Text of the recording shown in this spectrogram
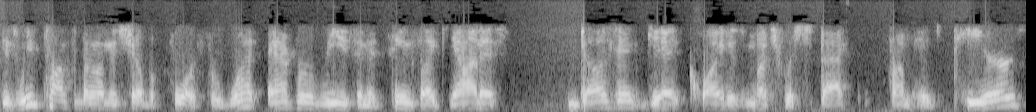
is we've talked about it on the show before. For whatever reason, it seems like Giannis doesn't get quite as much respect from his peers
